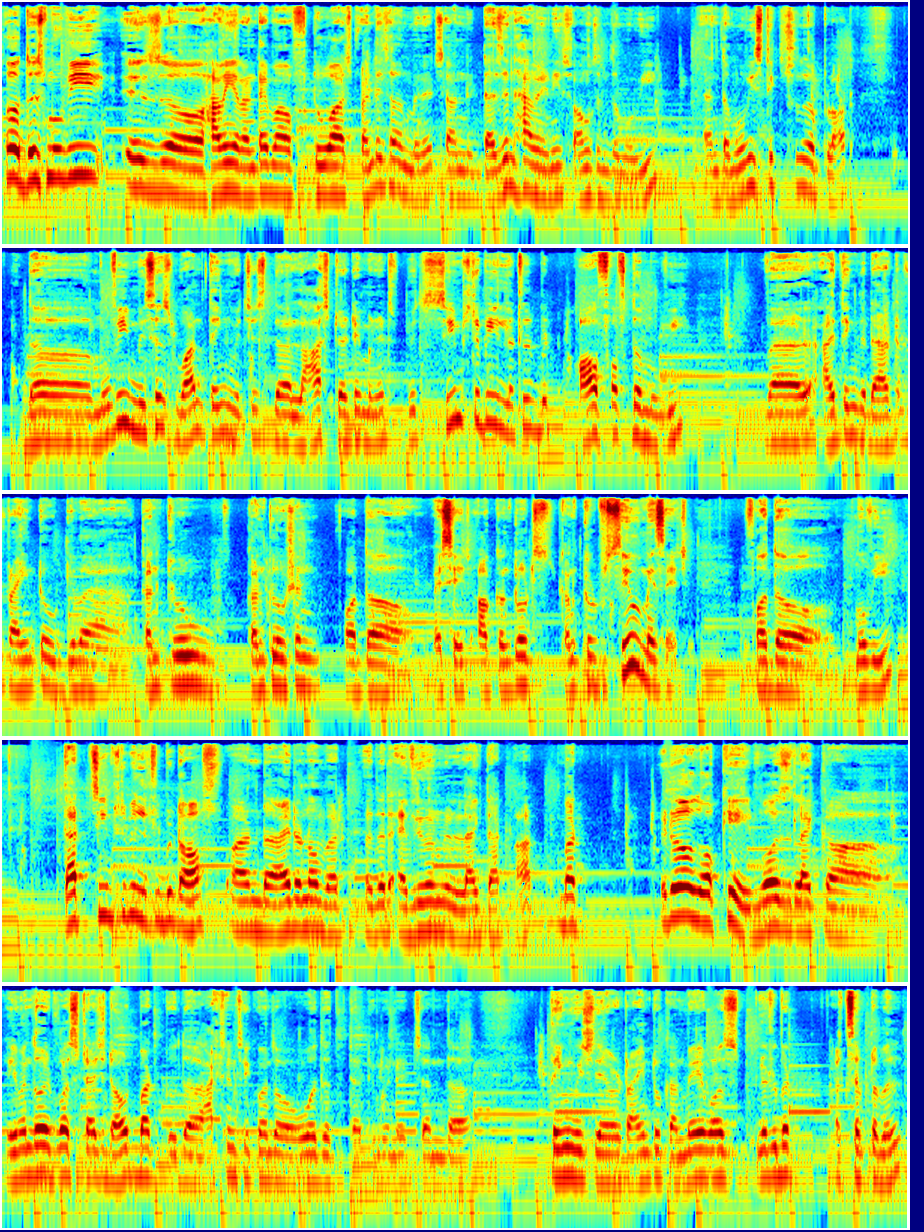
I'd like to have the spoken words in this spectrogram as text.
So this movie is uh, having a runtime of 2 hours 27 minutes and it doesn't have any songs in the movie and the movie sticks to the plot. The movie misses one thing which is the last 30 minutes which seems to be a little bit off of the movie where i think the director trying to give a conclude conclusion for the message or concludes conclusive message for the movie. That seems to be a little bit off and i don't know whether everyone will like that part but it was okay. It was like uh, even though it was stretched out but the action sequence over the 30 minutes and the thing which they were trying to convey was a little bit acceptable.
